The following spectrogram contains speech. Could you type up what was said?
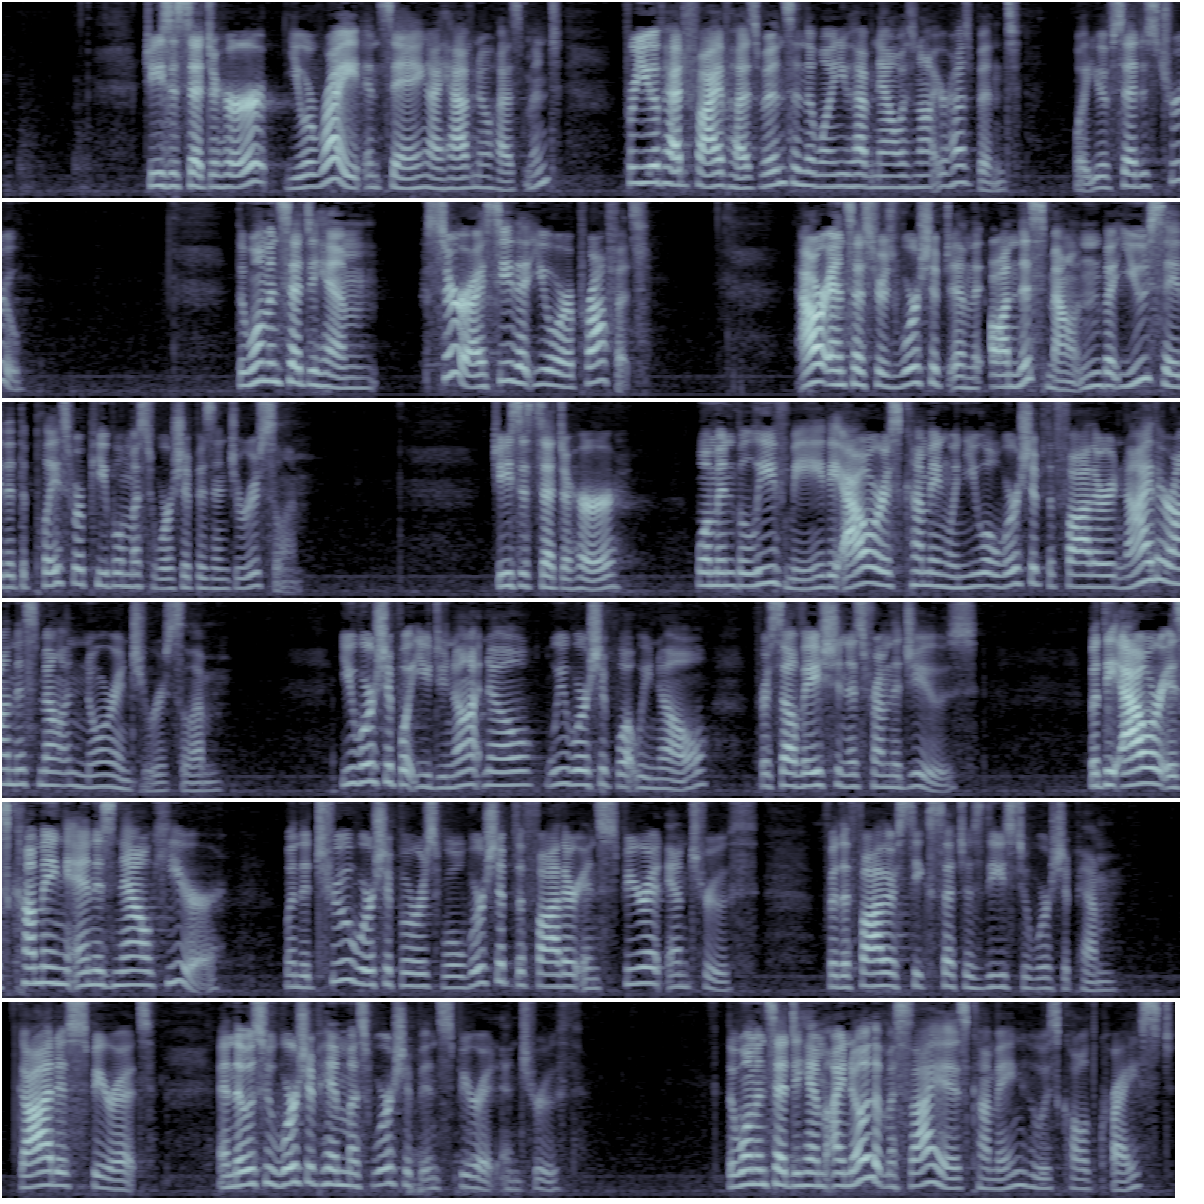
Jesus said to her, You are right in saying, I have no husband, for you have had five husbands, and the one you have now is not your husband. What you have said is true. The woman said to him, Sir, I see that you are a prophet. Our ancestors worshipped on this mountain, but you say that the place where people must worship is in Jerusalem. Jesus said to her, Woman, believe me, the hour is coming when you will worship the Father neither on this mountain nor in Jerusalem. You worship what you do not know, we worship what we know, for salvation is from the Jews. But the hour is coming and is now here when the true worshippers will worship the Father in spirit and truth, for the Father seeks such as these to worship him. God is spirit, and those who worship him must worship in spirit and truth. The woman said to him, I know that Messiah is coming, who is called Christ.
